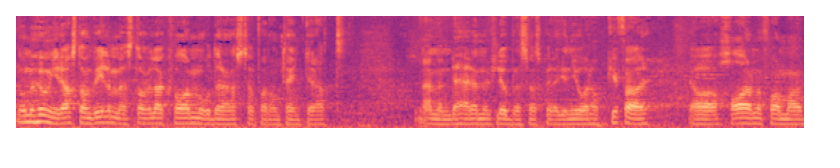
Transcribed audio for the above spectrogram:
De är hungrigast, de vill mest. De vill ha kvar Modo nästa på de tänker att Nej men det här är den klubben som jag spelar juniorhockey för. Jag har någon form av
